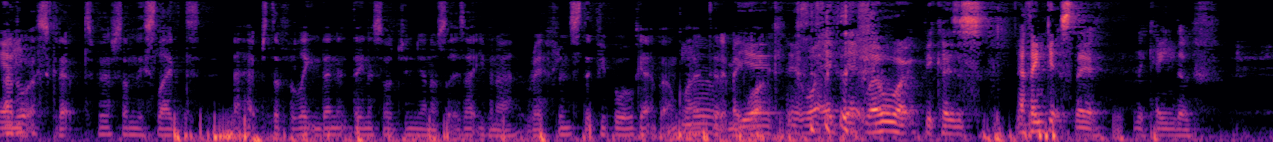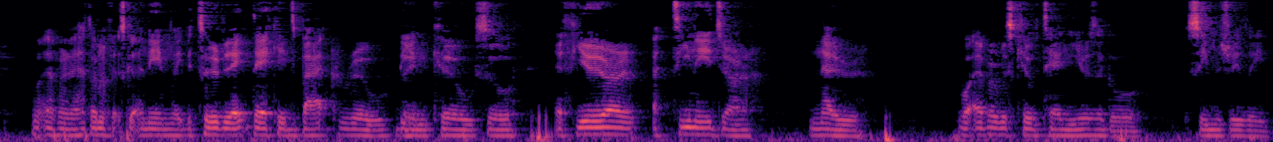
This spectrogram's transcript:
I Um, wrote a script where somebody slagged a hipster for liking Din- Dinosaur Jr. and I was like, is that even a reference that people will get? But I'm glad that it might yeah, work. It, will- it, it will work because I think it's the the kind of whatever I don't know if it's got a name like the two de- decades back rule being cool. So if you're a teenager now, whatever was cool ten years ago seems really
